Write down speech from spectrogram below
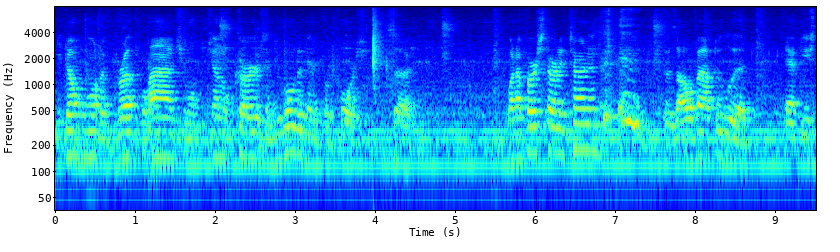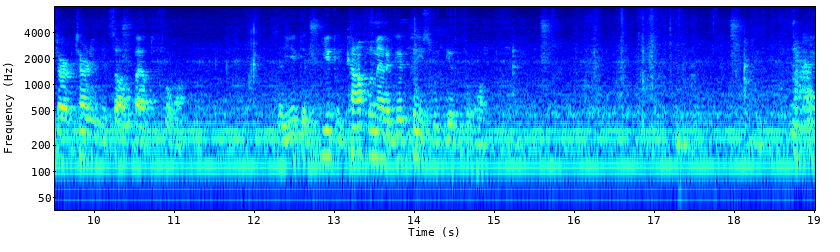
You don't want abrupt lines, you want gentle curves, and you want it in proportion. So, when I first started turning, it was all about the wood. After you start turning, it's all about the form. So you can, you can complement a good piece with good form. A little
